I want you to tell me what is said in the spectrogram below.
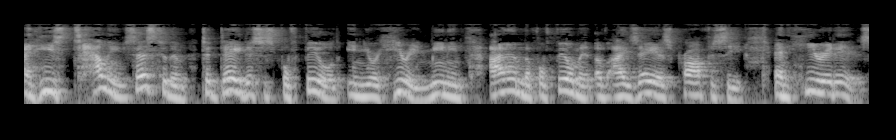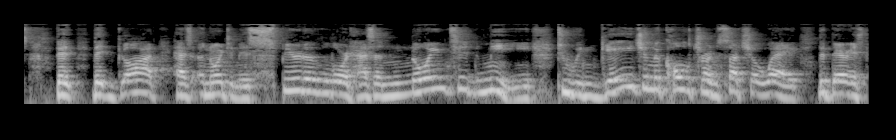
and he's telling, says to them, today this is fulfilled in your hearing, meaning I am the fulfillment of Isaiah's prophecy. And here it is that, that God has anointed me. The Spirit of the Lord has anointed me to engage in the culture in such a way that there is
